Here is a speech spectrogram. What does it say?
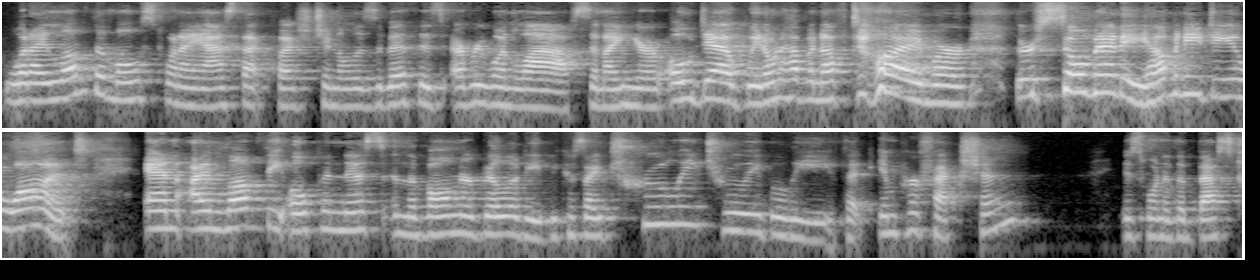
what I love the most when I ask that question, Elizabeth, is everyone laughs and I hear, oh, Deb, we don't have enough time, or there's so many. How many do you want? And I love the openness and the vulnerability because I truly, truly believe that imperfection is one of the best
